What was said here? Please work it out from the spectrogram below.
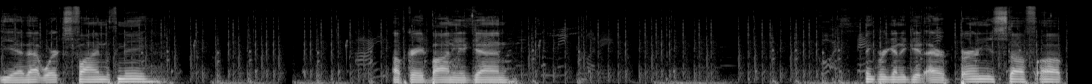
Yeah, that works fine with me. Upgrade Bonnie again. I think we're gonna get our Burny Stuff up.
